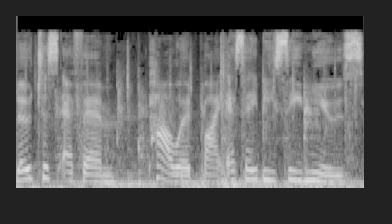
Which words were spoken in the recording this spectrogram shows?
Lotus FM, powered by SABC News.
